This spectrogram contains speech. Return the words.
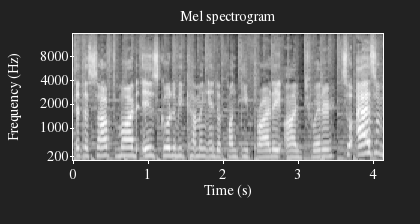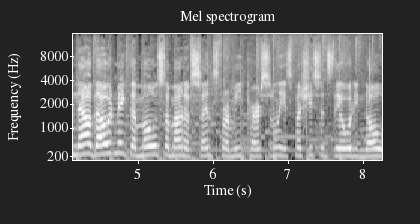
that the soft mod is going to be coming into Funky Friday on Twitter. So as of now, that would make the most amount of sense for me personally, especially since they already know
